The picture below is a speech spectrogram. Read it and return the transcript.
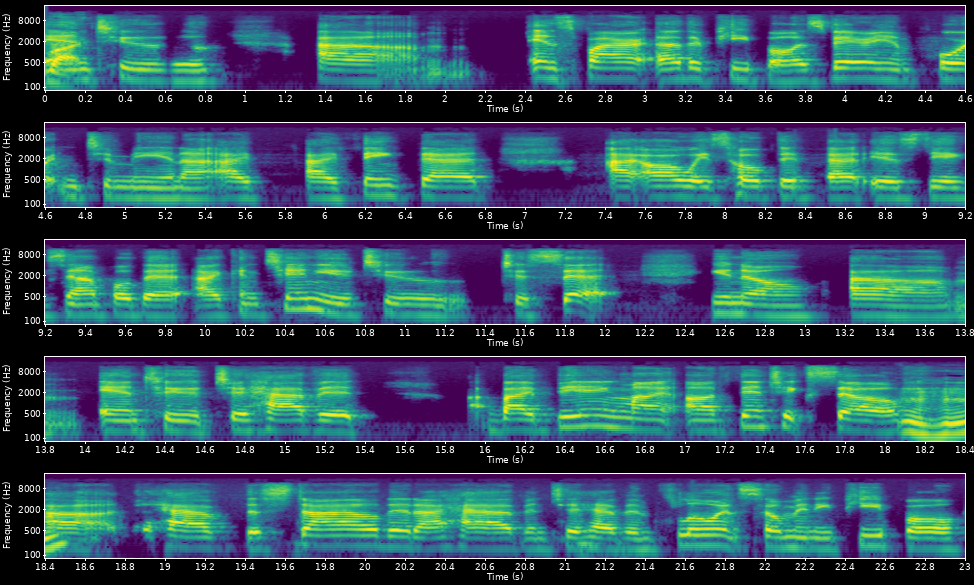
right. and to um, inspire other people is very important to me. And I, I I think that I always hope that that is the example that I continue to to set, you know, um, and to to have it by being my authentic self, mm-hmm. uh, to have the style that I have, and to have influenced so many people,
